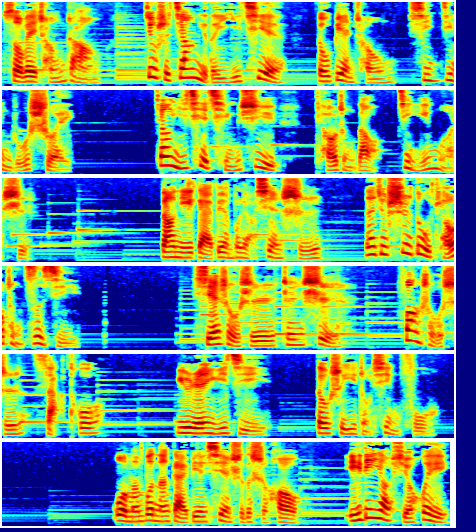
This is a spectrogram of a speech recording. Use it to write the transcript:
所谓成长。就是将你的一切都变成心静如水，将一切情绪调整到静音模式。当你改变不了现实，那就适度调整自己。携手时珍视，放手时洒脱，于人于己都是一种幸福。我们不能改变现实的时候，一定要学会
